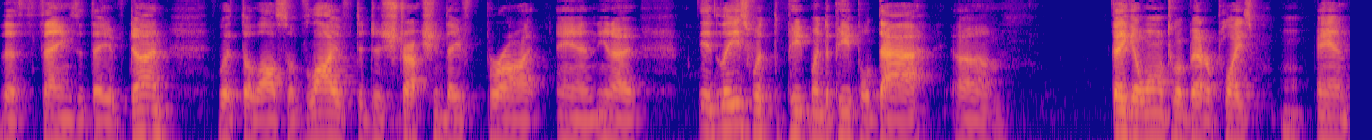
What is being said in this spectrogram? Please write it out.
the things that they have done with the loss of life, the destruction they've brought, and you know, at least with the people when the people die, um, they go on to a better place, and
